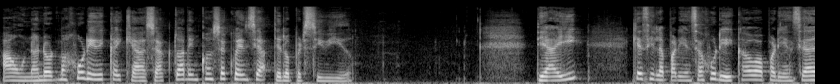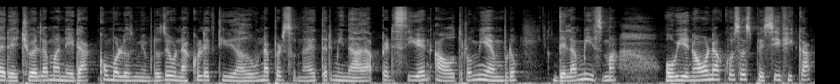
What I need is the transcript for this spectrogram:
a una norma jurídica y que hace actuar en consecuencia de lo percibido. De ahí que si la apariencia jurídica o apariencia de derecho es la manera como los miembros de una colectividad o una persona determinada perciben a otro miembro de la misma o bien a una cosa específica,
